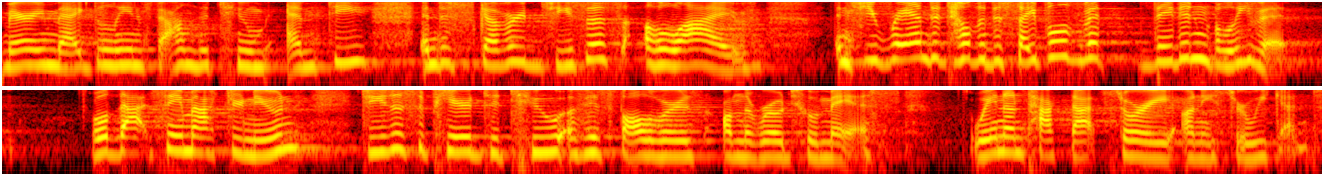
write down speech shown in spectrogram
Mary Magdalene found the tomb empty and discovered Jesus alive. And she ran to tell the disciples, but they didn't believe it. Well, that same afternoon, Jesus appeared to two of his followers on the road to Emmaus. Wayne unpacked that story on Easter weekend.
